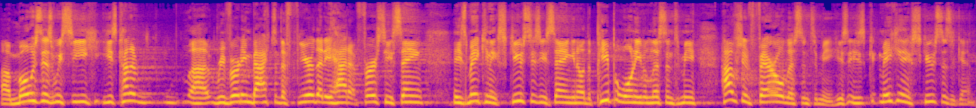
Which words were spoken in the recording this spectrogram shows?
Uh, Moses, we see he's kind of uh, reverting back to the fear that he had at first. He's saying, he's making excuses. He's saying, you know, the people won't even listen to me. How should Pharaoh listen to me? He's, he's making excuses again.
